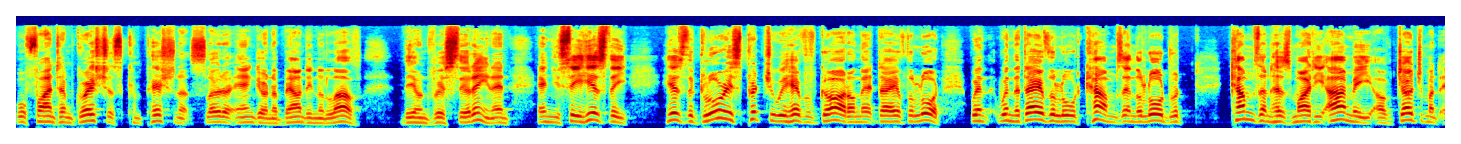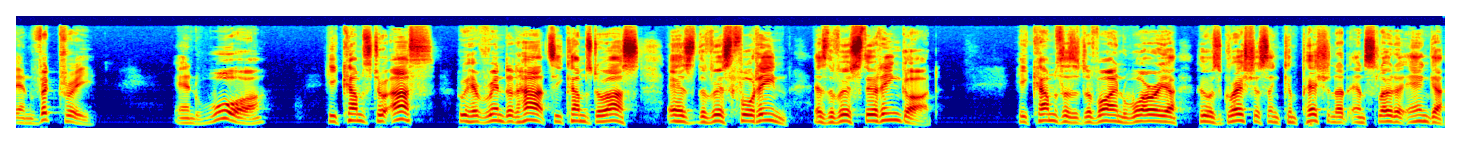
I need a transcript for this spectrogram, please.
will find him gracious, compassionate, slow to anger, and abounding in love, there in verse 13. And, and you see, here's the, here's the glorious picture we have of God on that day of the Lord. When, when the day of the Lord comes, and the Lord re- comes in his mighty army of judgment and victory and war, he comes to us who have rendered hearts. He comes to us as the verse 14, as the verse 13 God. He comes as a divine warrior who is gracious and compassionate and slow to anger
